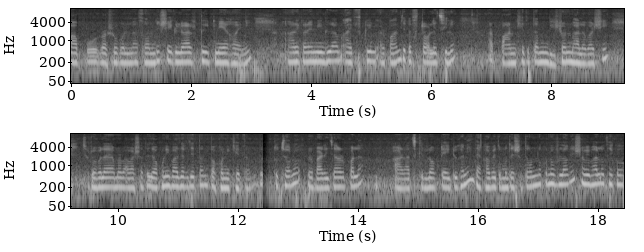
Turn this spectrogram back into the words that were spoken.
পাঁপড়, রসগোল্লা, সন্দেশ, সেগুলো আর ক্লিপ নেওয়া হয়নি। আর এখানে নিয়ে আইসক্রিম আর পান, যেটা স্টলে ছিল। আর পান খেতে তো আমি ভীষণ ভালোবাসি। ছোটোবেলায় আমার বাবার সাথে যখনই বাজারে যেতাম, তখনই খেতাম। তো- চলো, এবার বাড়ি যাওয়ার পালা। আর আজকের ব্লগটা এইটুখানি। দেখা হবে তোমাদের সাথে অন্য কোনো ব্লগে সবাই ভালো থেকো।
